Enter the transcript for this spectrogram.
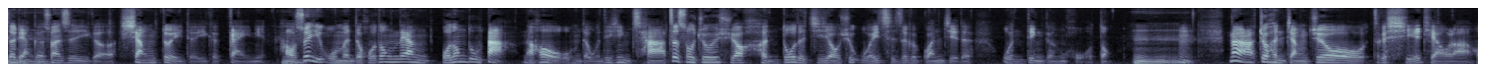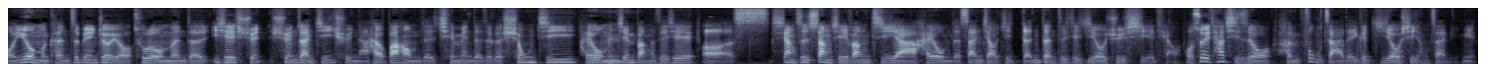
这两个算是一个相对的一个概念。好，所以我们的活动量、活动度大，然后我们的稳定性差，这时候就会需要很多的肌肉去维持这个关节的。稳定跟活动，嗯嗯嗯，那就很讲究这个协调啦。哦，因为我们可能这边就有除了我们的一些旋旋转肌群啊，还有包含我们的前面的这个胸肌，还有我们肩膀的这些、嗯、呃，像是上斜方肌啊，还有我们的三角肌等等这些肌肉去协调。哦，所以它其实有很复杂的一个肌肉系统在里面。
